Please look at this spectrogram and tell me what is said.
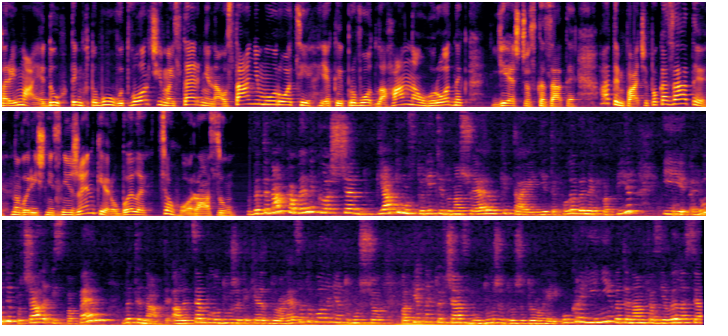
переймає дух. Тим, хто був у творчій майстерні на останньому уроці, який проводила Ганна Огородник, є що сказати. А тим паче показати новорічні сніжинки робили цього разу. Ветенанка виникла ще в 5 столітті до нашої ери у Китаї, діти, коли виник папір, і люди почали із паперу витинати. Але це було дуже таке дороге задоволення, тому що папір на той час був дуже дуже дорогий. В Україні ветенанка з'явилася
